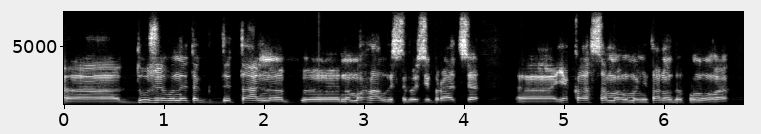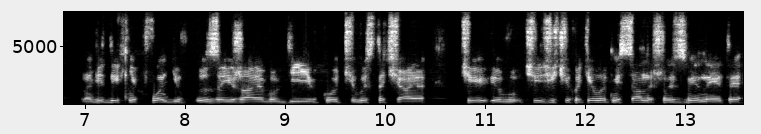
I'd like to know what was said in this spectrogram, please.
Е, Дуже вони так детально е, намагалися розібратися, е, яка саме гуманітарна допомога від їхніх фондів заїжджає в Авдіївку, чи вистачає, чи чи, чи, чи хотіли б містяни щось змінити,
